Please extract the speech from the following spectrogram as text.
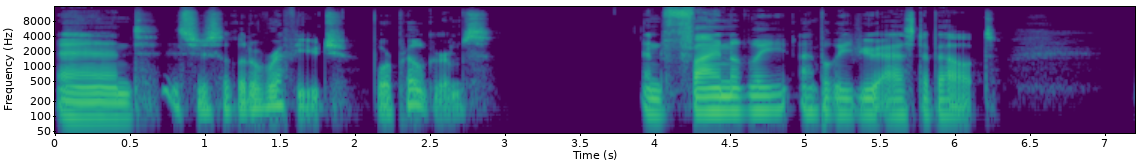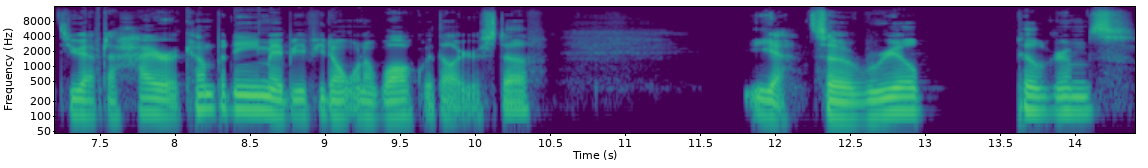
and it's just a little refuge for pilgrims. And finally, I believe you asked about do you have to hire a company, maybe if you don't want to walk with all your stuff? Yeah. So, real pilgrims,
